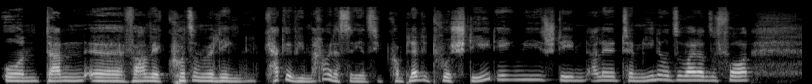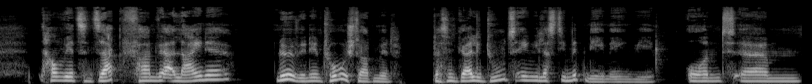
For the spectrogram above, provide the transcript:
Und dann äh, waren wir kurz am überlegen, Kacke, wie machen wir das denn jetzt? Die komplette Tour steht irgendwie, stehen alle Termine und so weiter und so fort. Hauen wir jetzt den Sack, fahren wir alleine? Nö, wir nehmen Turbostart mit. Das sind geile Dudes, irgendwie lass die mitnehmen irgendwie. Und ähm,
